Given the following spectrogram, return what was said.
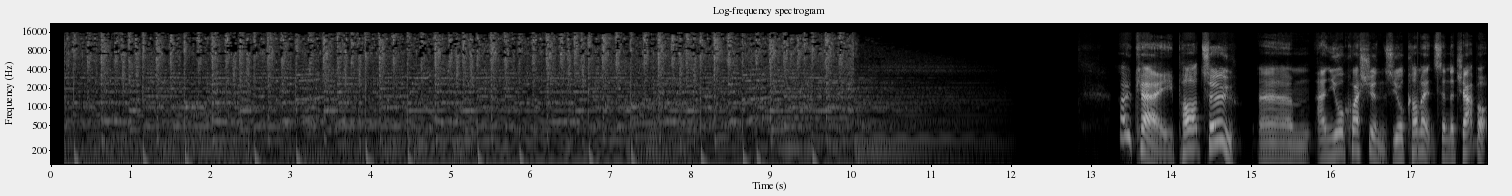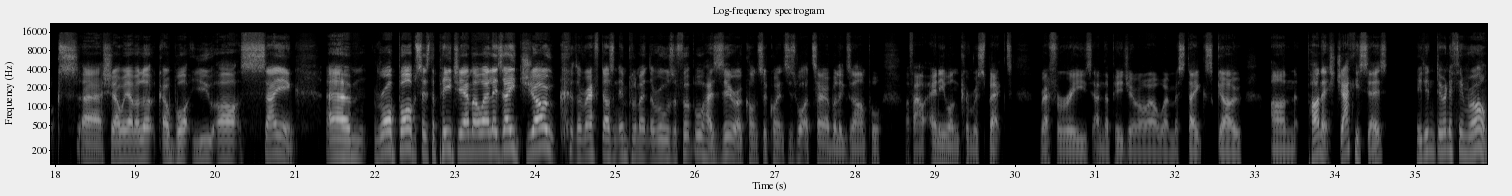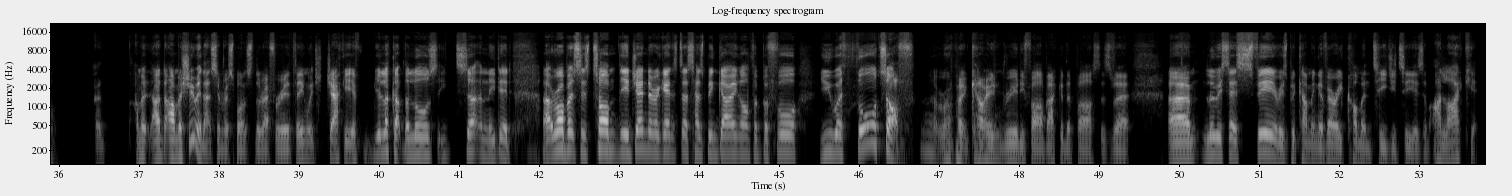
Okay, part two. Um, and your questions, your comments in the chat box. Uh, shall we have a look at what you are saying? Um, Rob Bob says the PGMOL is a joke. The ref doesn't implement the rules of football, has zero consequences. What a terrible example of how anyone can respect referees and the PGMOL when mistakes go unpunished. Jackie says he didn't do anything wrong. Uh, I'm, I'm assuming that's in response to the referee thing, which Jackie, if you look up the laws, he certainly did. Uh, Robert says, Tom, the agenda against us has been going on for before you were thought of. Robert going really far back in the past as well. Um, Louis says sphere is becoming a very common TGTism. I like it.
